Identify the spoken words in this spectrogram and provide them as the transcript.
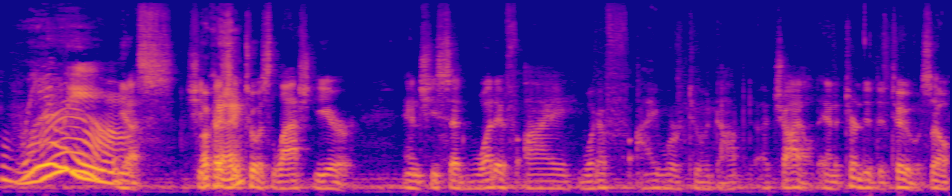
Really? Yes, she Okay. pitched it to us last year, and she said, "What if I what if I were to adopt a child?" And it turned into two. So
